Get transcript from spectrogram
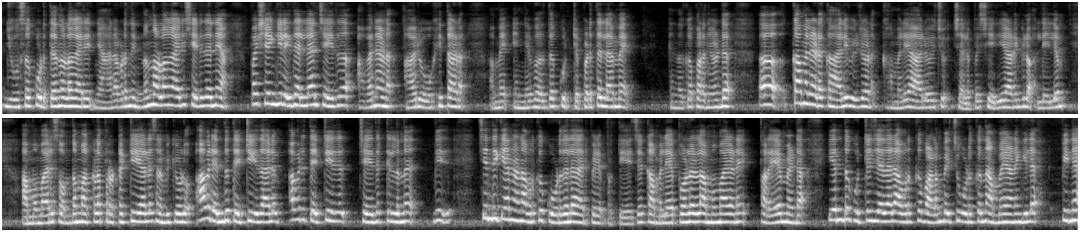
ജ്യൂസൊക്കെ കൊടുത്തതെന്നുള്ള കാര്യം. ഞാനവിടെ നിന്നെന്നുള്ള കാര്യം ശരി തന്നെയാണ് പക്ഷേ എങ്കിൽ ഇതെല്ലാം ചെയ്തത് അവനാണ് ആ രോഹിത്താണ്. അമ്മ എന്നെ വെറുതെ കുറ്റപ്പെടുത്തല്ല അമ്മേ? എന്നൊക്കെ പറഞ്ഞുകൊണ്ട് കമലയുടെ കാൽ വീഴുകയാണ്. കമലയെ ആലോചിച്ചു ചിലപ്പോൾ ശരിയാണെങ്കിലോ? അല്ലെങ്കിലും അമ്മമാർ സ്വന്തം മക്കളെ പ്രൊട്ടക്റ്റ് ചെയ്യാനേ ശ്രമിക്കുള്ളൂ. അവരെന്ത് തെറ്റ് ചെയ്താലും അവർ തെറ്റ് ചെയ്ത് ചെയ്തിട്ടില്ലെന്ന് ചിന്തിക്കാനാണ് അവർക്ക് കൂടുതൽ താല്പര്യം. പ്രത്യേകിച്ച് കമലയെ പോലെയുള്ള അമ്മമാരാണെങ്കിൽ പറയാൻ വേണ്ട. എന്ത് കുറ്റം ചെയ്താലും അവർക്ക് വളം വെച്ച് കൊടുക്കുന്ന അമ്മയാണെങ്കിൽ പിന്നെ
